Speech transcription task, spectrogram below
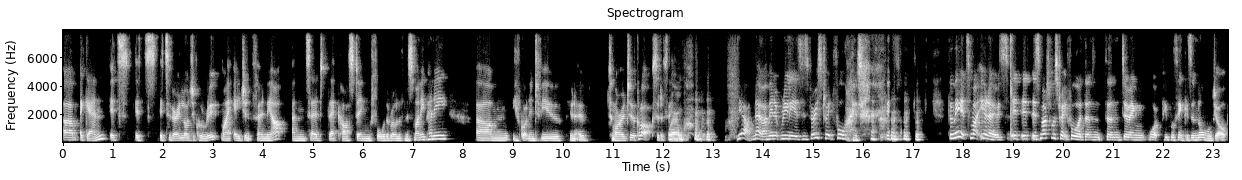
um, again, it's it's it's a very logical route. My agent phoned me up and said they're casting for the role of Miss Moneypenny. Um, you've got an interview, you know, tomorrow two o'clock, sort of thing. Wow. Yeah, no, I mean it really is. It's very straightforward. It's- for me, it's much you know, it's it, it, it's much more straightforward than than doing what people think is a normal job.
